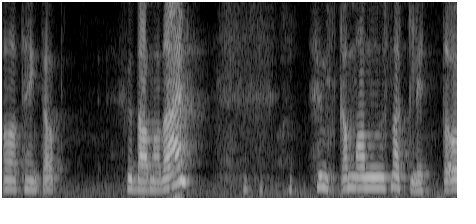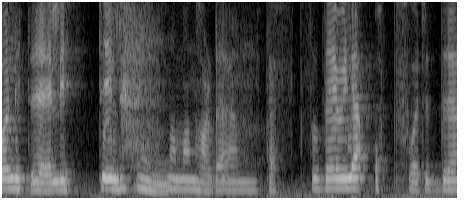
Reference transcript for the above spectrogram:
Og da tenkte jeg at hun dama der hun skal man snakke litt og lytte litt til når man har det tøft. Så det vil jeg oppfordre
